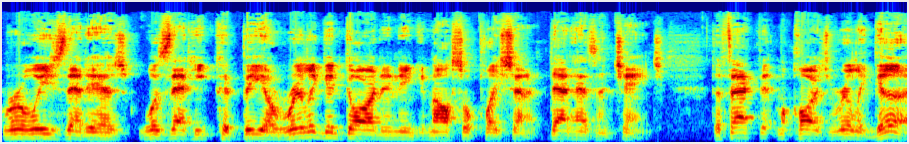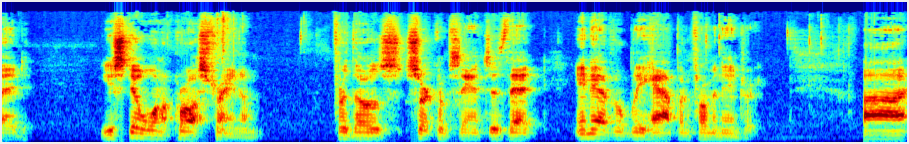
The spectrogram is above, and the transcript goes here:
Ruiz, that is, was that he could be a really good guard and he can also play center. That hasn't changed. The fact that McCoy is really good, you still want to cross train him for those circumstances that inevitably happen from an injury. Uh,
